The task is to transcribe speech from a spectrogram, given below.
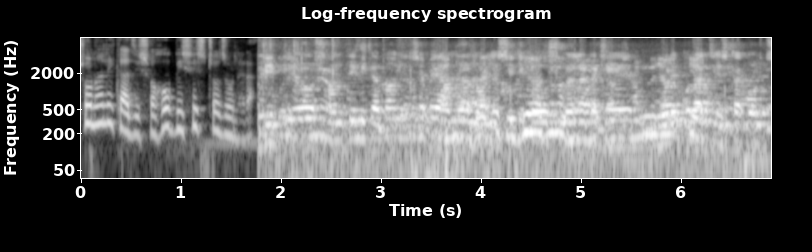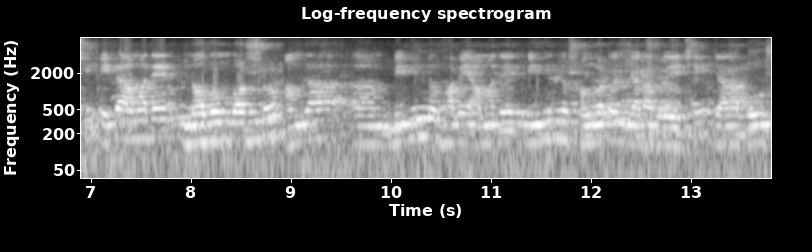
সোনালী কাজী সহ বিশিষ্ট জনেরা। শান্তিনিকেতন হিসেবে আমরা পৌষ মেলাটাকে গড়ে তোলার চেষ্টা করছি। এটা আমাদের নবম বর্ষ। আমরা আম, বিভিন্নভাবে আমাদের বিভিন্ন সংগঠন যারা রয়েছে যারা পৌষ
